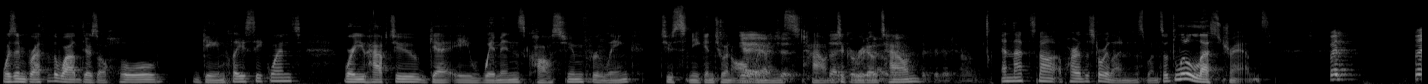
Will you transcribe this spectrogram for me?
was in Breath of the Wild, there's a whole gameplay sequence where you have to get a women's costume for Link to sneak into an all yeah, women's to- town, the to Gerudo yeah, Town. the Gerudo Town. And that's not a part of the storyline in this one. So it's a little less trans. But but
